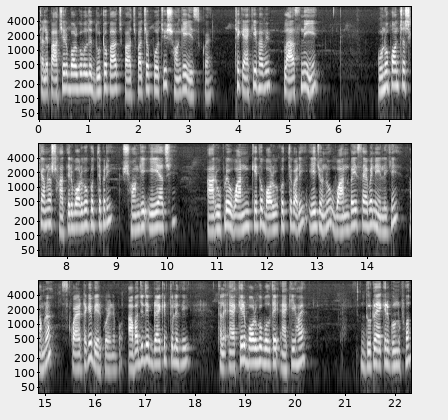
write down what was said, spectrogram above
তাহলে পাঁচের বর্গ বলতে দুটো পাঁচ পাঁচ পাঁচও পঁচিশ, সঙ্গে এ স্কোয়ার ঠিক একইভাবে প্লাস নিয়ে ঊনপঞ্চাশকে আমরা সাতের বর্গ করতে পারি, সঙ্গে এ আছে, আর উপরে ওয়ানকে তো বর্গ করতে পারি এই জন্য ওয়ান বাই সেভেন এ লিখে আমরা স্কোয়ারটাকে বের করে নেব। আবার যদি ব্র্যাকেট তুলে দিই তাহলে একের বর্গ বলতে একই হয়। দুটো একের গুণফল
